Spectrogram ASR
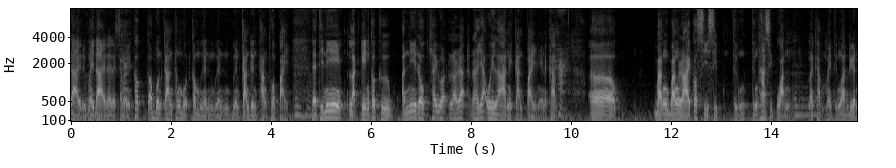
ได้หรือไม่ได้อะไรลักษณะนี้ก็กระบวนการทั้งหมดก็เหมือนเหมือนเหมือนการเดินทางทั่วไป แต่ทีนี้หลักเกณฑ์ก็คืออันนี้เราใช้ระยะระยะเวลาในการไปเนี่ยนะครับค่ะ เอ่อบางบางรายก็ 40 ถึงถึง 50 วันนะครับหมายถึงว่าเดือน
